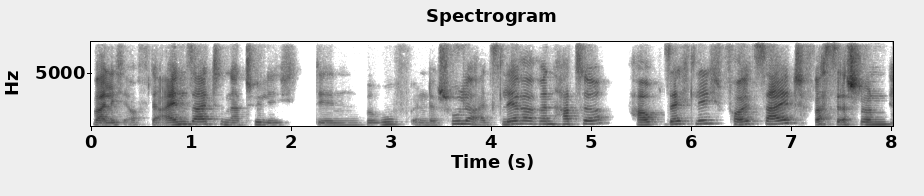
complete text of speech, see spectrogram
weil ich auf der einen Seite natürlich den Beruf in der Schule als Lehrerin hatte, hauptsächlich Vollzeit, was ja schon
